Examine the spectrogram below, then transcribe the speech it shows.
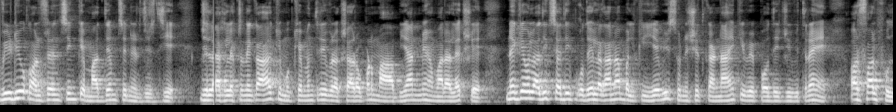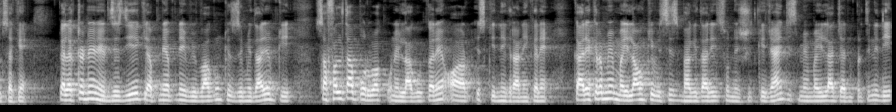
वीडियो कॉन्फ्रेंसिंग के माध्यम से निर्देश दिए। जिला कलेक्टर ने कहा कि मुख्यमंत्री वृक्षारोपण महाअभियान में हमारा लक्ष्य न केवल अधिक से अधिक पौधे लगाना, बल्कि ये भी सुनिश्चित करना है कि वे पौधे जीवित रहें और फल फूल सकें। कलेक्टर ने निर्देश दिए कि अपने अपने विभागों की जिम्मेदारियों की सफलतापूर्वक उन्हें लागू करें और इसकी निगरानी करें। कार्यक्रम में महिलाओं की विशेष भागीदारी सुनिश्चित की जाए, जिसमें महिला जनप्रतिनिधि,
